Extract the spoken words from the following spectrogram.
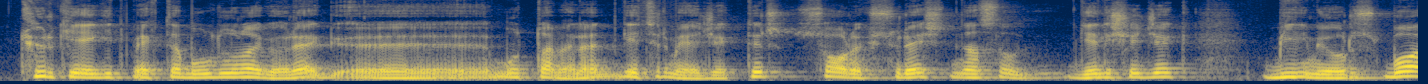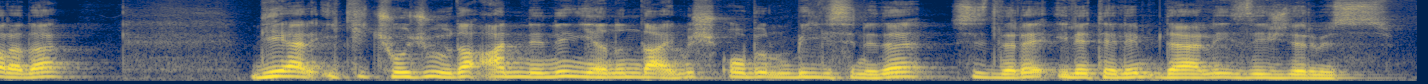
Türkiye'ye gitmekte bulduğuna göre e, muhtemelen getirmeyecektir. Sonraki süreç nasıl gelişecek bilmiyoruz. Bu arada diğer iki çocuğu da annenin yanındaymış. O bunun bilgisini de sizlere iletelim değerli izleyicilerimiz.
